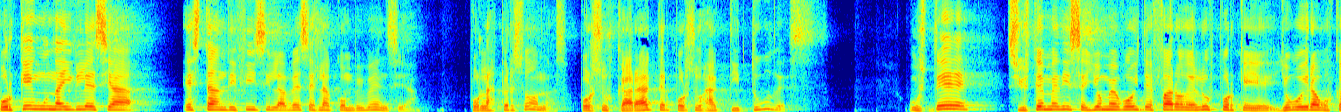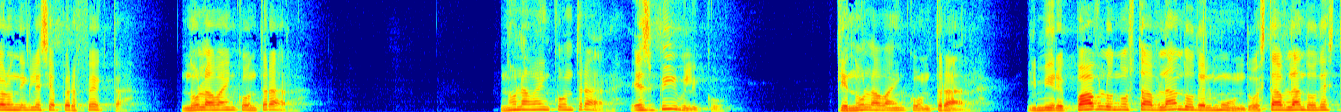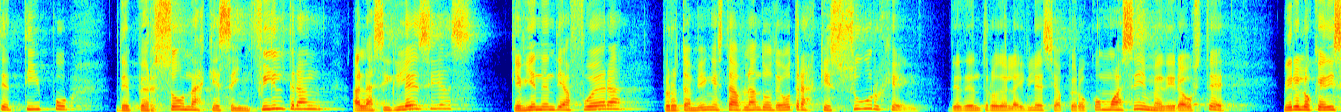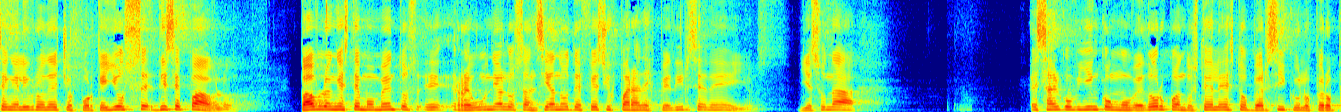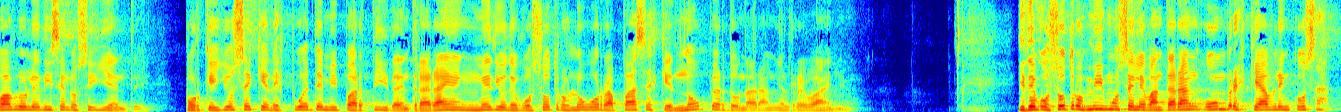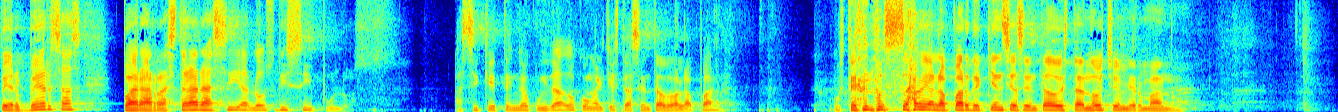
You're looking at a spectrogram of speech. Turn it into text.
¿Por qué en una iglesia es tan difícil a veces la convivencia? Por las personas, por sus carácter, por sus actitudes. Usted, si usted me dice, yo me voy de faro de luz porque yo voy a ir a buscar una iglesia perfecta, no la va a encontrar. No la va a encontrar. Es bíblico. que no la va a encontrar. Y mire, Pablo no está hablando del mundo, está hablando de este tipo de personas que se infiltran a las iglesias, que vienen de afuera, pero también está hablando de otras que surgen de dentro de la iglesia. Pero ¿cómo así? me dirá usted. Mire lo que dice en el libro de Hechos, porque yo sé, dice Pablo, Pablo en este momento eh, reúne a los ancianos de Efesios para despedirse de ellos. Y es una es algo bien conmovedor cuando usted lee estos versículos, pero Pablo le dice lo siguiente, porque yo sé que después de mi partida entrará en medio de vosotros lobos rapaces que no perdonarán el rebaño. Y de vosotros mismos se levantarán hombres que hablen cosas perversas para arrastrar así a los discípulos. Así que tenga cuidado con el que está sentado a la par. Usted no sabe a la par de quién se ha sentado esta noche, mi hermano.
